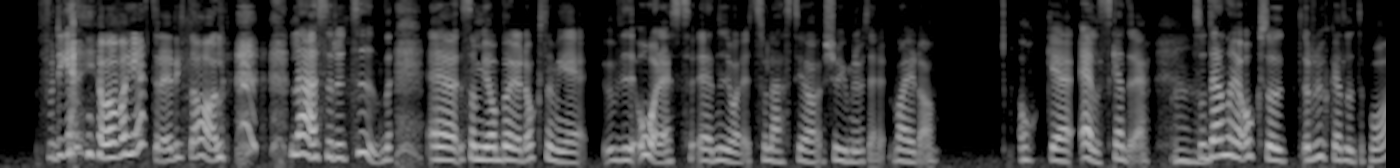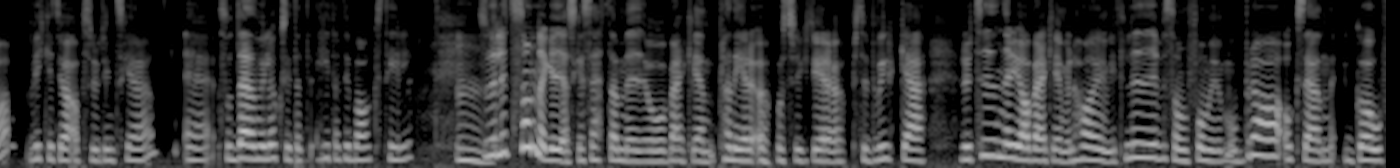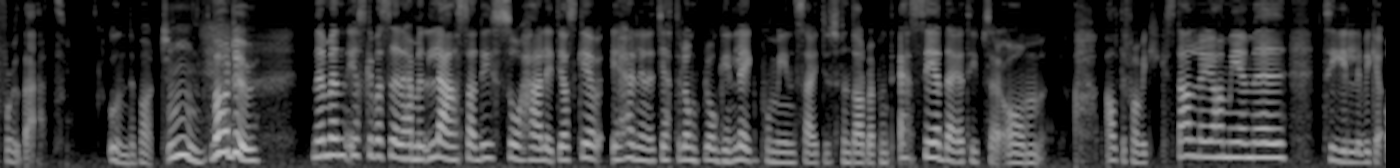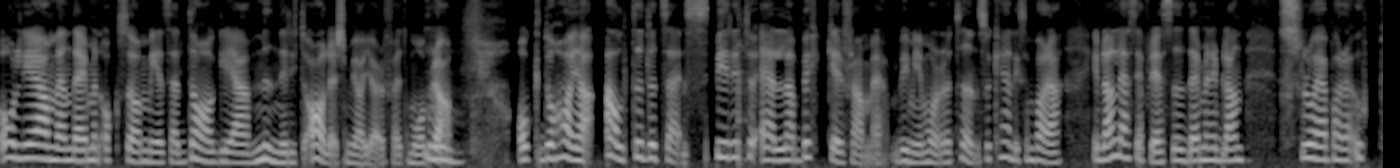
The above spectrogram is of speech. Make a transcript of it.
För det, ja, vad heter det, ritual, läsrutin. Eh, som jag började också med vid året, eh, nyåret så läste jag 20 minuter varje dag. Och eh, älskade det. Mm. Så den har jag också ruckat lite på, vilket jag absolut inte ska göra. Eh, så den vill jag också hitta, hitta tillbaks till. Mm. Så det är lite sådana grejer jag ska sätta mig och verkligen planera upp och strukturera upp. Typ vilka rutiner jag verkligen vill ha i mitt liv som får mig att må bra och sen go for that. Underbart. Mm. Vad har du? Nej men jag ska bara säga det här med läsa, det är så härligt. Jag skrev i helgen ett jättelångt blogginlägg på min sajt josefindalberg.se där jag tipsar om allt ifrån vilka kristaller jag har med mig till vilka oljor jag använder men också med så dagliga miniritualer som jag gör för att må bra. Mm. Och då har jag alltid lite så spirituella böcker framme vid min morgonrutin. Så kan jag liksom bara, ibland läser jag flera sidor men ibland slår jag bara upp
